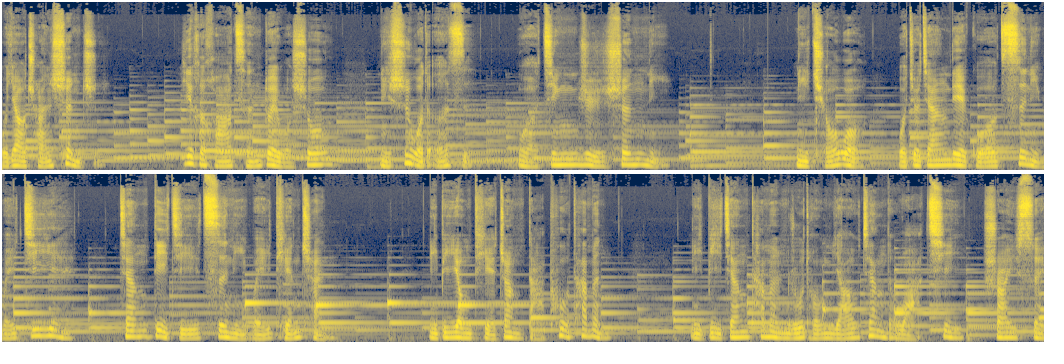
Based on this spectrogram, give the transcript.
我要传圣旨。耶和华曾对我说：“你是我的儿子，我今日生你。你求我，我就将列国赐你为基业，将地级赐你为田产。你必用铁杖打破他们，你必将他们如同窑匠的瓦器摔碎。”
